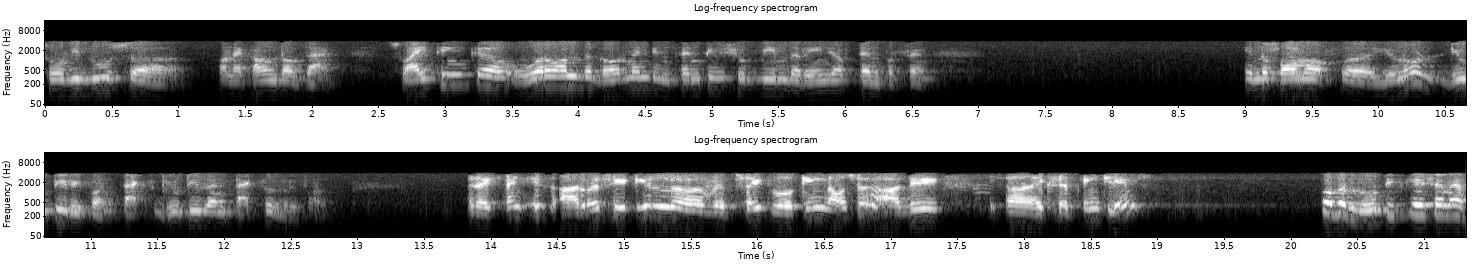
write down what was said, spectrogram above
So we lose uh, on account of that. So I think uh, overall the government incentive should be in the range of 10%. In the form of, uh, you know, duty refund, tax duties and taxes refund. Right. And is ROSCTL uh, website working now, sir? Are they uh, accepting claims? So the notification has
